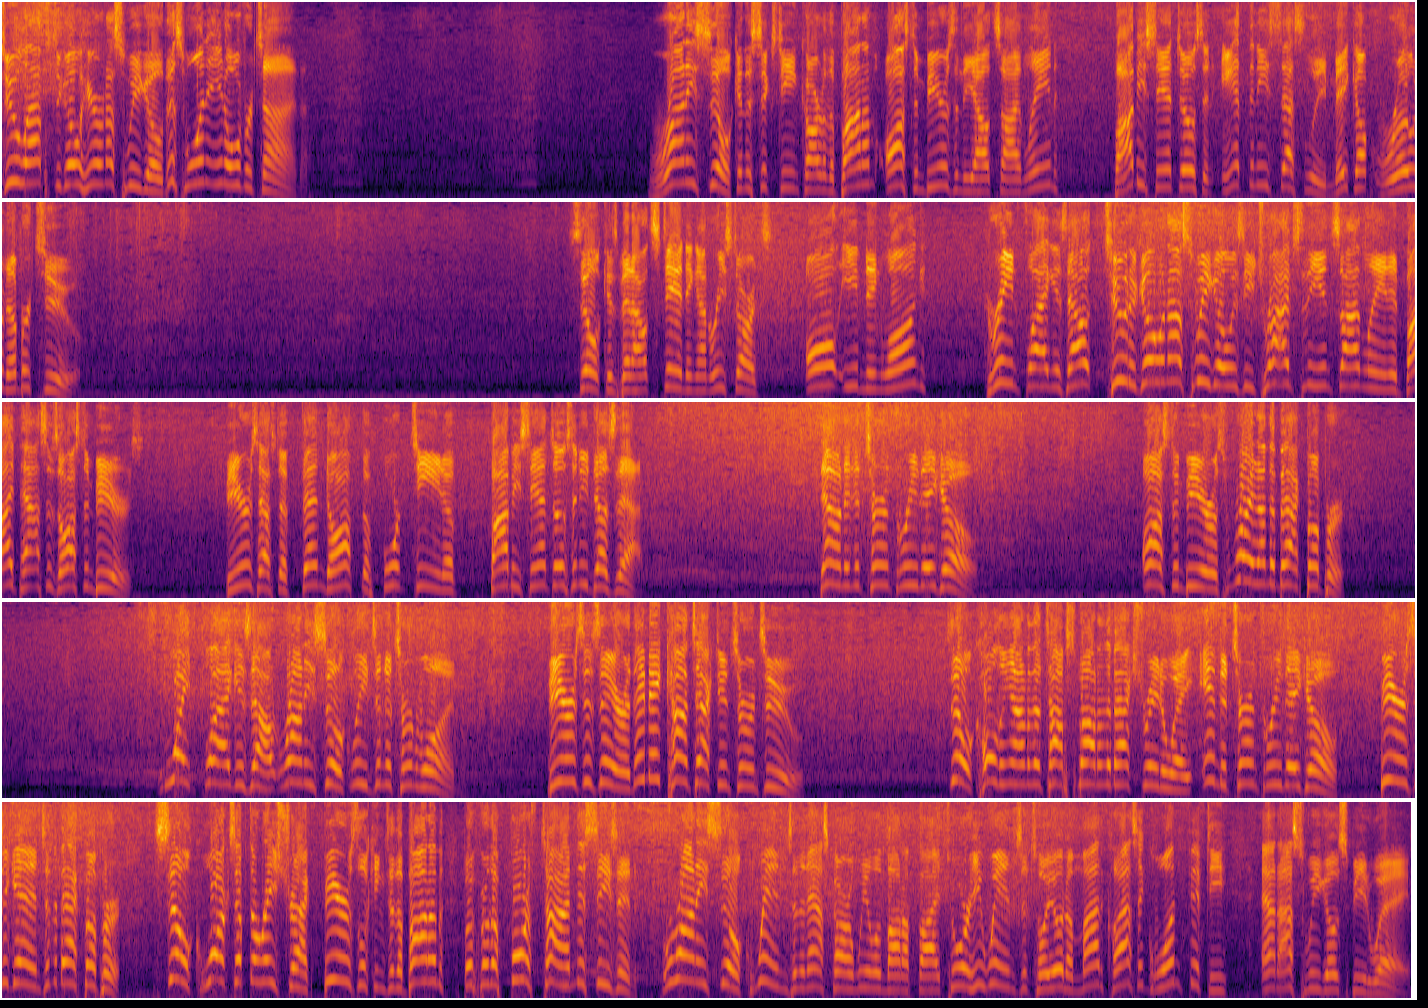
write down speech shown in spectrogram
Two laps to go here in Oswego. This one in overtime. Ronnie Silk in the 16 car to the bottom. Austin Beers in the outside lane. Bobby Santos and Anthony Sesely make up row number two. Silk has been outstanding on restarts all evening long. Green flag is out. Two to go in Oswego as he drives to the inside lane and bypasses Austin Beers. Beers has to fend off the 14 of Bobby Santos, and he does that. Down into turn three they go. Austin Beers right on the back bumper. White flag is out. Ronnie Silk leads into turn one. Beers is there. They make contact in turn two. Silk holding on to the top spot on the back straightaway. Into turn three they go. Beers again to the back bumper. Silk walks up the racetrack. Beers looking to the bottom, but for the fourth time this season, Ronnie Silk wins in the NASCAR Whelen Modified Tour. He wins the Toyota Mod Classic 150 at Oswego Speedway.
